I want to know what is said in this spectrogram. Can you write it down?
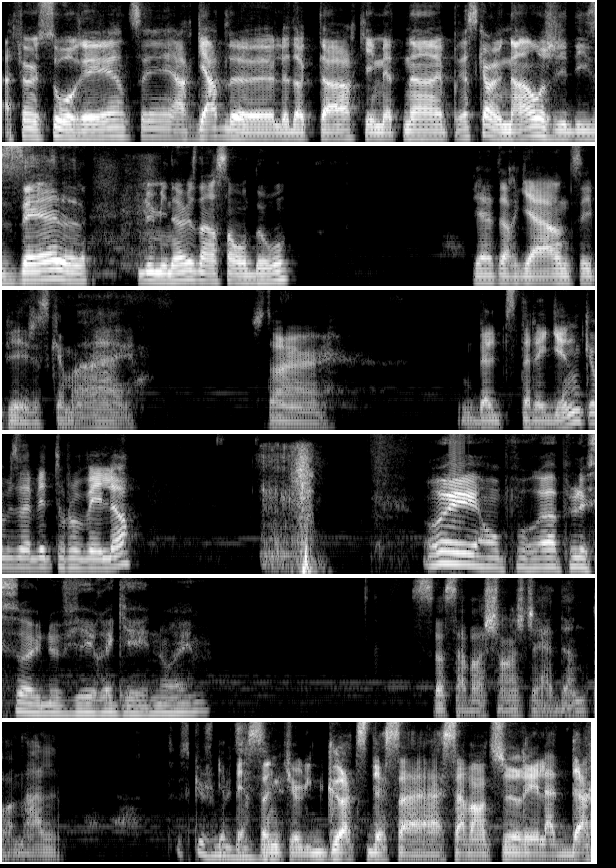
elle fait un sourire, tu sais, elle regarde le, le docteur qui est maintenant presque un ange, il a des ailes lumineuses dans son dos. Puis elle te regarde, tu sais, puis elle est juste comme, Ouais, c'est un... une belle petite régine que vous avez trouvée là. Oui, on pourrait appeler ça une vieille regaine, ouais. Ça, ça va changer la donne pas mal. C'est ce que je Y a me personne disais. qui a eu le guts de sa- s'aventurer là-dedans.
